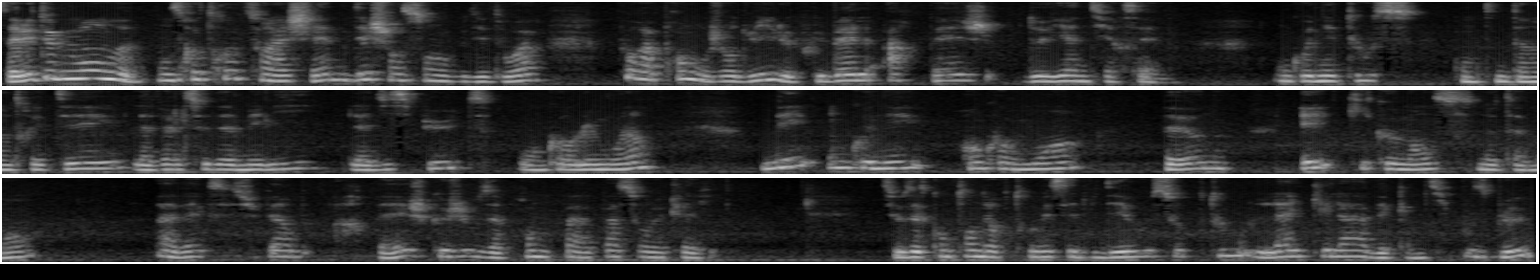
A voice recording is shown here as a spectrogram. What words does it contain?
Salut tout le monde On se retrouve sur la chaîne des chansons au bout des doigts pour apprendre aujourd'hui le plus bel arpège de Yann Tiersen. On connaît tous Comptine d'un autre été, La valse d'Amélie, La dispute ou encore Le moulin, mais on connaît encore moins Burn et qui commence notamment avec ce superbe arpège que je vais vous apprendre pas à pas sur le clavier. Si vous êtes content de retrouver cette vidéo, surtout likez-la avec un petit pouce bleu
